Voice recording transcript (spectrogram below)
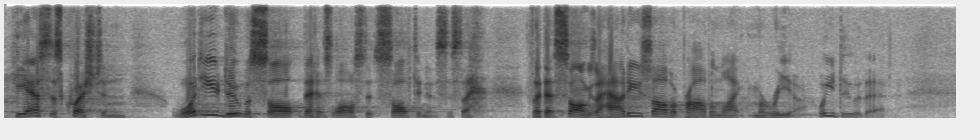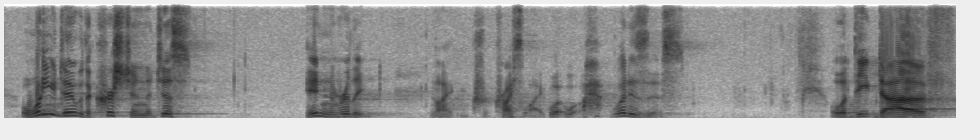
he asks this question What do you do with salt that has lost its saltiness? It's like, it's like that song is like, How do you solve a problem like Maria? What do you do with that? Well, what do you do with a Christian that just isn't really like Christ like? What, what, what is this? Well, a deep dive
